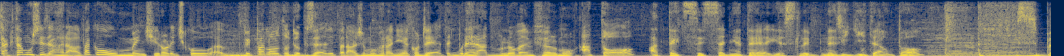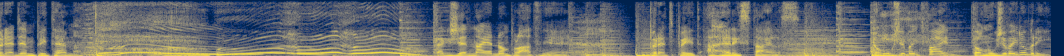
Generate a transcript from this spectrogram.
Tak tam už si zahrál takovou menší roličku, vypadalo to dobře, vypadá, že mu hraní jako deje, teď bude hrát v novém filmu a to, a teď si sedněte, jestli neřídíte auto, s Bradem Pittem. Takže na jednom plátně Brad Pitt a Harry Styles. To může být fajn, to může být dobrý.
